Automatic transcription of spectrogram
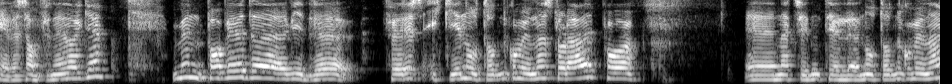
hele samfunnet i Norge. Munnpåbud eh, videreføres ikke i Notodden kommune, står det her på eh, nettsiden til Notodden kommune.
